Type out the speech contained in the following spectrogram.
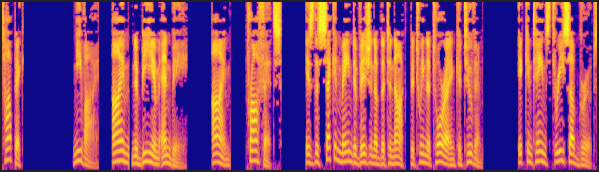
Topic: Nevi. I'm Nebiim Enbi. I'm prophets is the second main division of the Tanakh, between the Torah and Ketuvim. It contains three subgroups.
